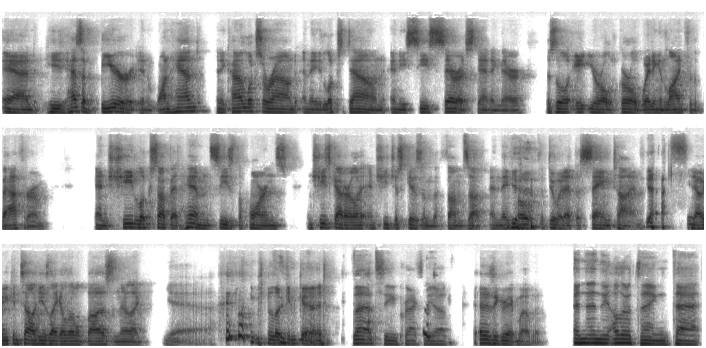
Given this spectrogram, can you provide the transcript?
And he has a beer in one hand and he kind of looks around and he looks down and he sees Sarah standing there, this little eight year old girl waiting in line for the bathroom. And she looks up at him and sees the horns and she's got her and she just gives him the thumbs up and they Yeah. both do it at the same time Yes. you know you can tell he's like a little buzzed and they're like yeah looking good That scene cracked me up. It was a great moment And then the other thing that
